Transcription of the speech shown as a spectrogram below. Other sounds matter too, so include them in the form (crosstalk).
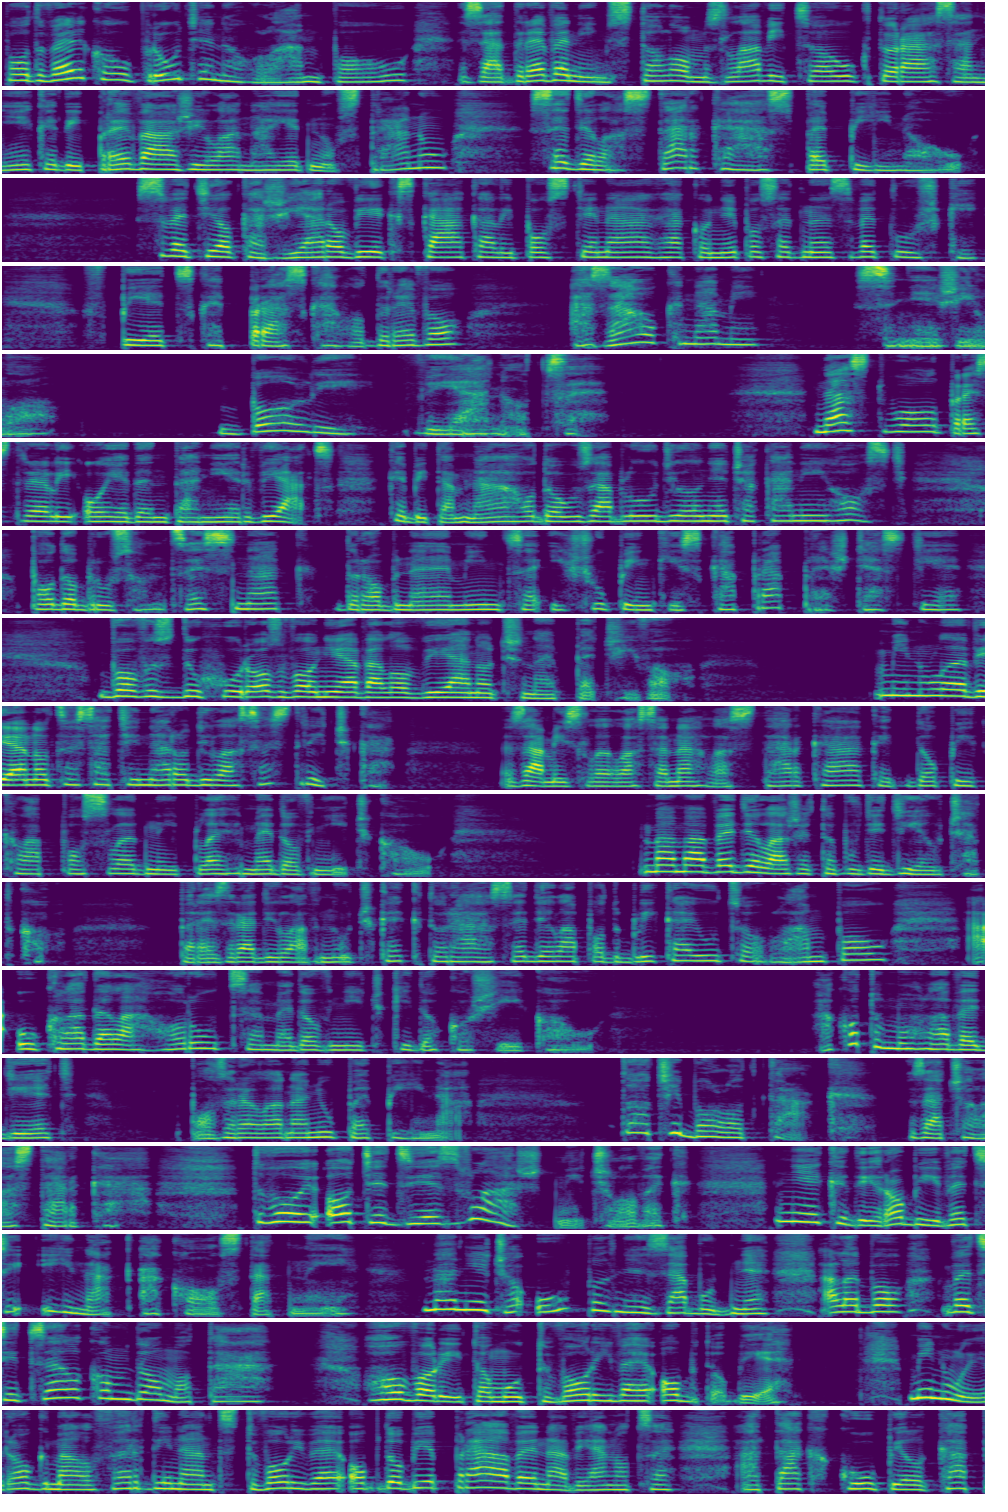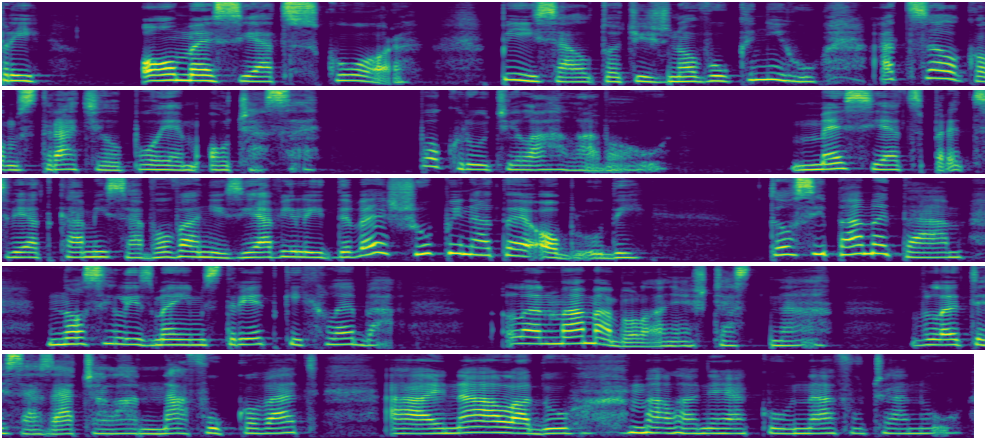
Pod veľkou prútenou lampou, za dreveným stolom s lavicou, ktorá sa niekedy prevážila na jednu stranu, sedela starká s Pepínou. Svetielka žiaroviek skákali po stenách ako neposedné svetlušky. V piecke praskalo drevo a za oknami snežilo. Boli Vianoce. Na stôl prestreli o jeden tanier viac, keby tam náhodou zablúdil nečakaný host. Pod obrusom cesnak, drobné mince i šupinky z kapra pre šťastie. Vo vzduchu rozvoniavalo vianočné pečivo. Minulé Vianoce sa ti narodila sestrička. Zamyslela sa nahlas starká, keď dopiekla posledný plech medovníčkov. Mama vedela, že to bude dievčatko – Prezradila vnúčke, ktorá sedela pod blikajúcou lampou a ukladala horúce medovníčky do košíkov. Ako to mohla vedieť? Pozrela na ňu Pepína. To ti bolo tak, začala starka. Tvoj otec je zvláštny človek. Niekedy robí veci inak ako ostatní. Na niečo úplne zabudne, alebo veci celkom domotá. Hovorí tomu tvorivé obdobie. Minulý rok mal Ferdinand tvorivé obdobie práve na Vianoce a tak kúpil kapri o mesiac skôr. Písal totiž novú knihu a celkom stratil pojem o čase. Pokrútila hlavou. Mesiac pred sviatkami sa vo vani zjavili dve šupinaté oblúdy. To si pamätám, nosili sme im striedky chleba. Len mama bola nešťastná. V lete sa začala nafúkovať a aj náladu (laughs) mala nejakú nafúčanú.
